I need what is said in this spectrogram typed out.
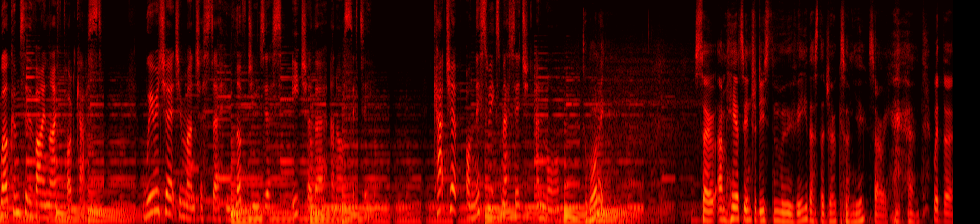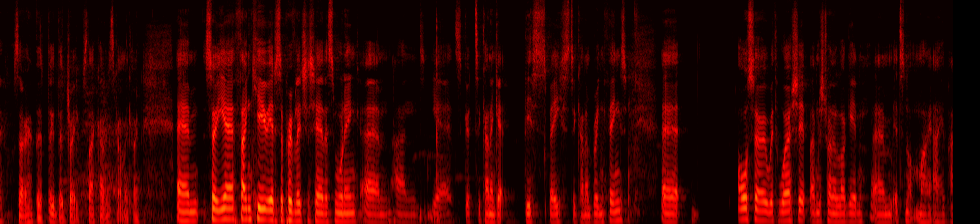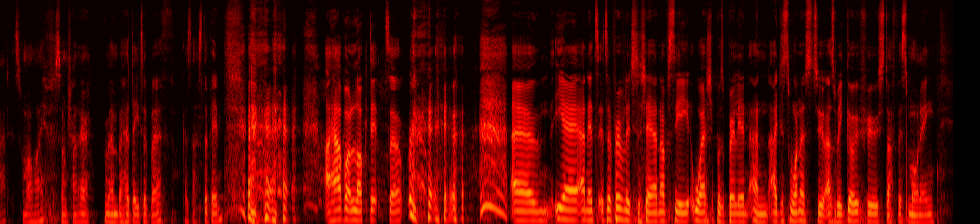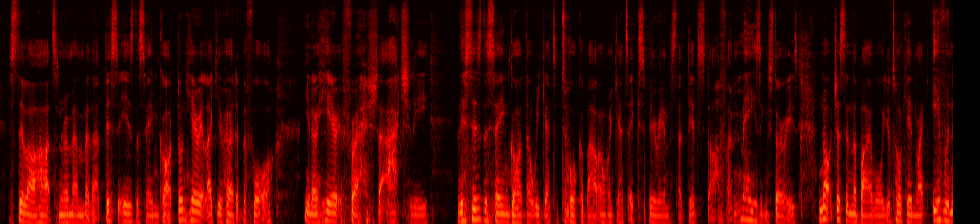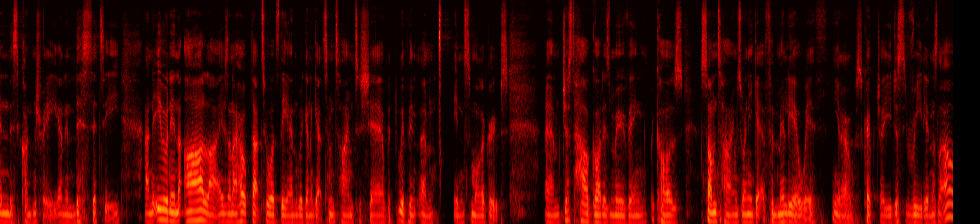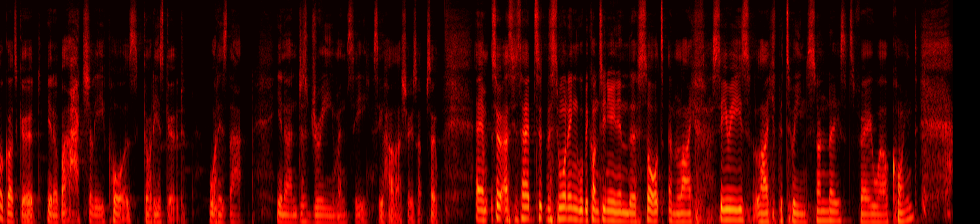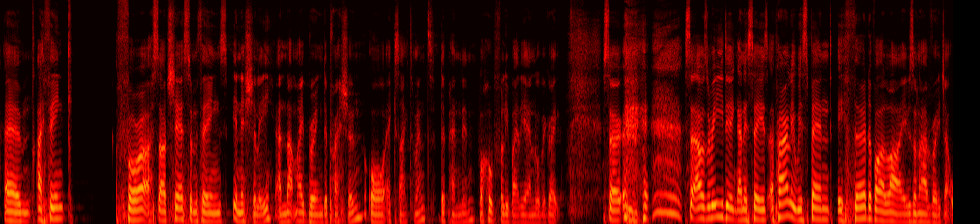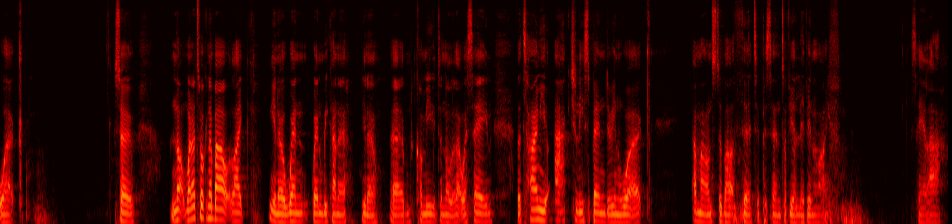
Welcome to the Vine Life podcast. We're a church in Manchester who love Jesus, each other, and our city. Catch up on this week's message and more. Good morning. So I'm here to introduce the movie. That's the jokes on you. Sorry, with the sorry the, the, the drapes that kind of just got me going. Um, so yeah, thank you. It's a privilege to share this morning, um, and yeah, it's good to kind of get this space to kind of bring things. Uh, also with worship, I'm just trying to log in. Um, it's not my iPad, it's my wife, so I'm trying to remember her date of birth because that's the pin. I have unlocked it, so um, yeah, and it's it's a privilege to share. And obviously, worship was brilliant, and I just want us to, as we go through stuff this morning, still our hearts and remember that this is the same God. Don't hear it like you've heard it before. You know, hear it fresh. That actually this is the same God that we get to talk about and we get to experience that did stuff, amazing stories, not just in the Bible. You're talking like even in this country and in this city and even in our lives. And I hope that towards the end we're going to get some time to share with, with um, in smaller groups. Um, just how God is moving, because sometimes when you get familiar with, you know, scripture, you just read it and it's like, oh, God's good, you know, but actually, pause, God is good. What is that? You know, and just dream and see see how that shows up. So, um, so, as you said, this morning we'll be continuing in the Salt and Light series, Life Between Sundays. It's very well coined. Um, I think for us, I'll share some things initially, and that might bring depression or excitement, depending, but hopefully by the end will be great. So, so I was reading, and it says apparently we spend a third of our lives on average at work. So, not when I'm talking about like you know when when we kind of you know um, commute and all of that, we're saying the time you actually spend doing work amounts to about 30% of your living life. Selah.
